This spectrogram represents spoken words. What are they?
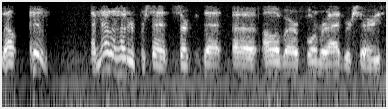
Well, I'm not 100% certain that uh, all of our former adversaries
